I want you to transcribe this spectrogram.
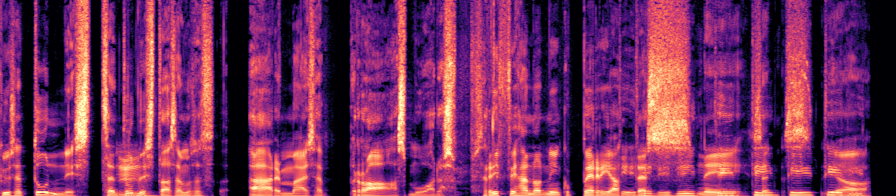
Kyllä sen, tunnist, sen Mm. tunnistaa semmoisessa äärimmäisen raas muodossa. Se riffihän on niinku periaatteessa, niin, se, s- joo,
